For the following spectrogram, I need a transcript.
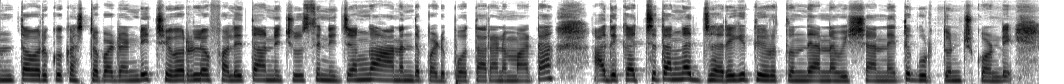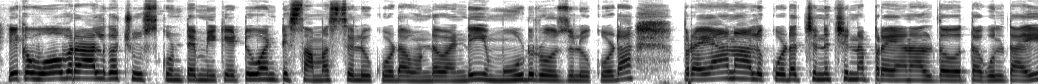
అంతవరకు కష్టపడండి. చివరిలో ఫలితాన్ని చూసి నిజంగా ఆనందపడిపోతారనమాట అది ఖచ్చితంగా జరిగి తీరుతుంది అన్న విషయాన్ని అయితే గుర్తుంచుకోండి. ఇక ఓవరాల్గా చూసుకుంటే మీకు ఎటువంటి సమస్యలు కూడా ఉండవండి. ఈ మూడు రోజులు కూడా ప్రయాణాలు కూడా చిన్న చిన్న ప్రయాణాలతో తగులుతాయి.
